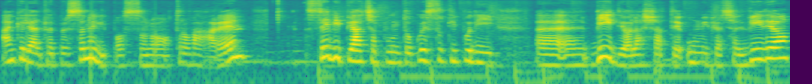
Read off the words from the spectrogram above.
anche le altre persone li possono trovare. Se vi piace appunto questo tipo di eh, video lasciate un mi piace al video,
